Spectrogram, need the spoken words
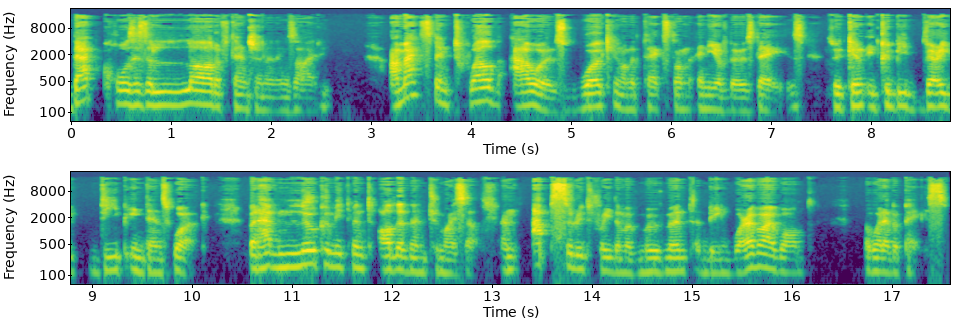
that causes a lot of tension and anxiety. I might spend 12 hours working on a text on any of those days. So it can, it could be very deep, intense work, but have no commitment other than to myself, an absolute freedom of movement and being wherever I want whatever pace.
